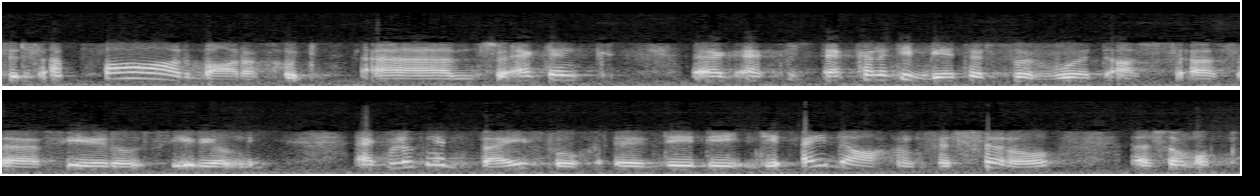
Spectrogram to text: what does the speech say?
So dis aanvaarbare goed. Ehm um, so ek dink ek ek ek kan dit beter verwoord as as 'n uh, serial serial nie. Ek wil ook net byvoeg uh, die die die uitdaging vir Cyril is om op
